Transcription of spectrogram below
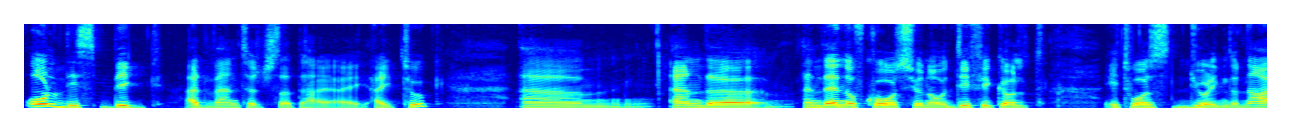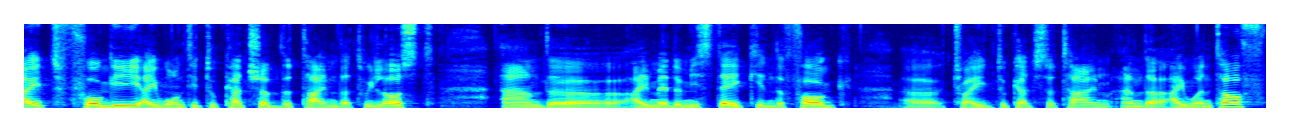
all this big advantage that I, I, I took, um, and uh, and then of course you know difficult. It was during the night, foggy. I wanted to catch up the time that we lost, and uh, I made a mistake in the fog, uh, trying to catch the time, and uh, I went off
